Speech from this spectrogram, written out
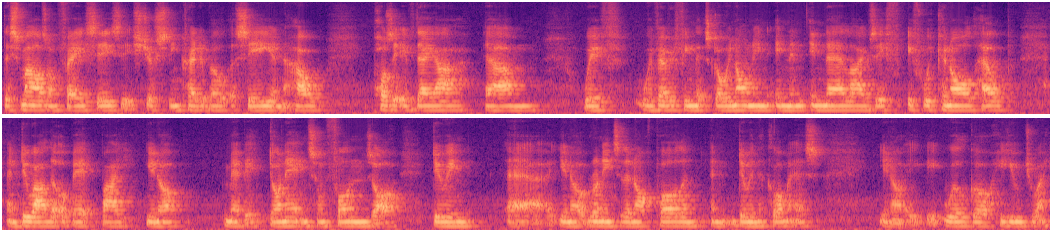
the smiles on faces, it's just incredible to see and how positive they are um, with with everything that's going on in, in, in their lives if, if we can all help and do our little bit by you know maybe donating some funds or doing uh, you know running to the North Pole and, and doing the kilometres you know it, it will go a huge way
